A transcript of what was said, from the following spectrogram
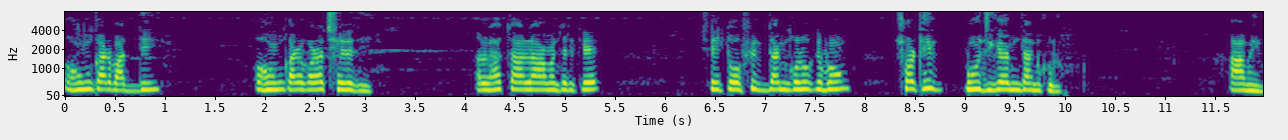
অহংকার বাদ দিই, অহংকার করা ছেড়ে দিই। আল্লাহ তাআলা আমাদেরকে সেই তৌফিক দান করুক এবং সঠিক বুঝ জ্ঞান দান করুক। আমিন।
